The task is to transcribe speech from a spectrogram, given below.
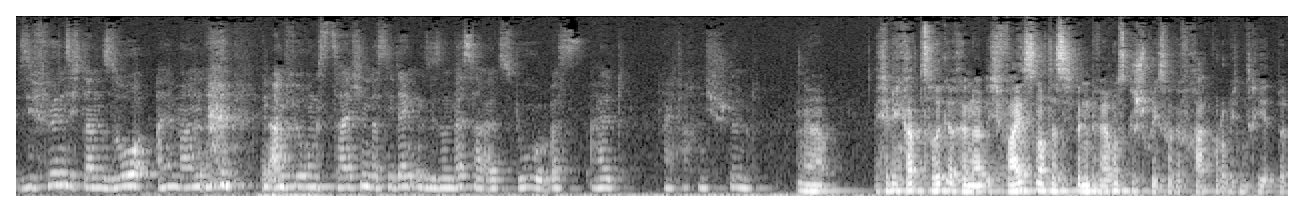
sie fühlen sich dann so Allmann in Anführungszeichen, dass sie denken, sie sind besser als du, was halt einfach nicht stimmt. Ja, ich habe mich gerade zurückerinnert. Ich weiß noch, dass ich bei dem Bewerbungsgespräch so gefragt wurde, ob ich integriert bin.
